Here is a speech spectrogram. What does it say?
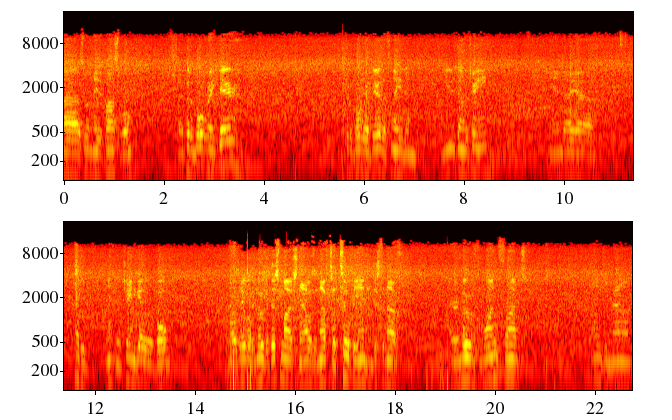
uh, is what made it possible. So I put a bolt right there. Put a bolt right there that's not even used on the tranny. And I uh, had to link the chain together with a bolt. And I was able to move it this much, and that was enough to tilt the engine just enough. I removed one front engine mount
